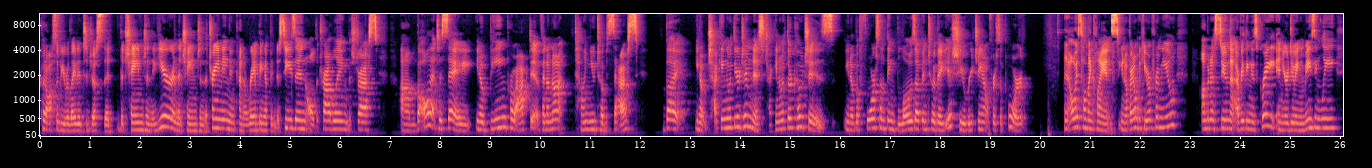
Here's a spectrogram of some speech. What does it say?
could also be related to just the the change in the year and the change in the training and kind of ramping up into season, all the traveling, the stress. Um, but all that to say, you know, being proactive, and I'm not telling you to obsess, but you know, checking with your gymnast, checking with their coaches, you know, before something blows up into a big issue, reaching out for support. And I always tell my clients, you know, if I don't hear from you, I'm going to assume that everything is great and you're doing amazingly.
